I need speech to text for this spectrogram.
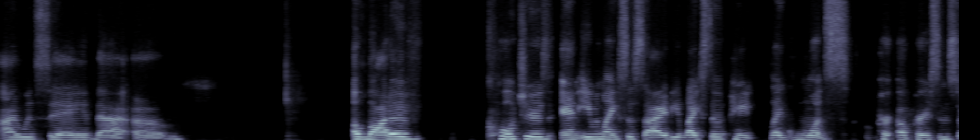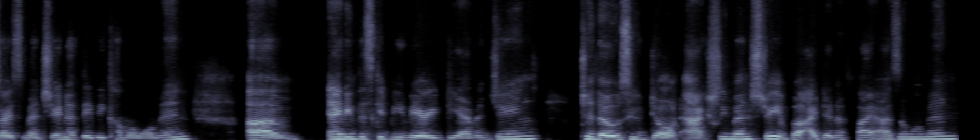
I would say that um, a lot of cultures and even like society likes to paint like once per- a person starts mentioning that they become a woman. Um, and I think this could be very damaging to those who don't actually menstruate but identify as a woman.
